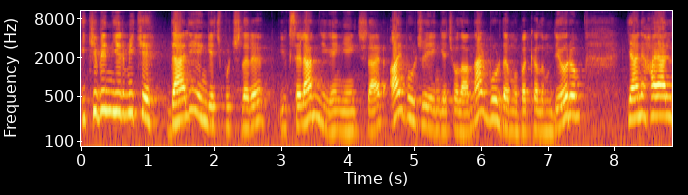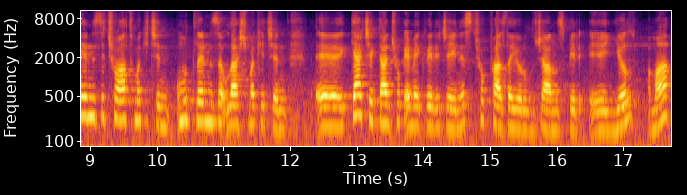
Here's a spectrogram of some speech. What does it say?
2022 değerli yengeç burçları, yükselen yengeçler, ay burcu yengeç olanlar burada mı bakalım diyorum. Yani hayallerinizi çoğaltmak için, umutlarınıza ulaşmak için e, gerçekten çok emek vereceğiniz, çok fazla yorulacağınız bir e, yıl ama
